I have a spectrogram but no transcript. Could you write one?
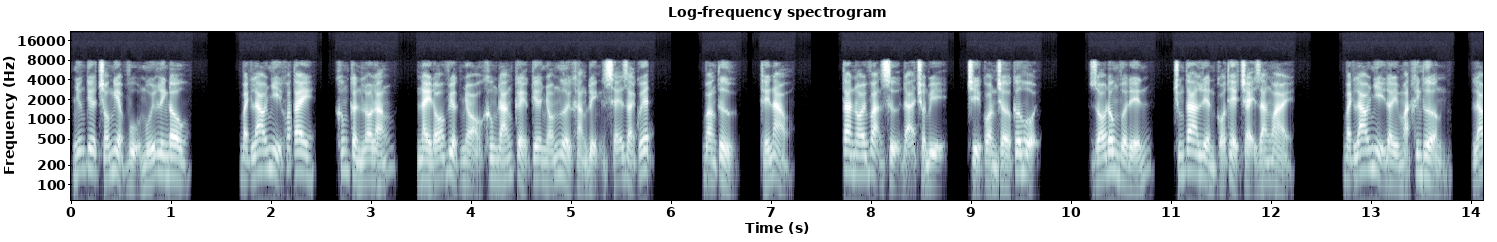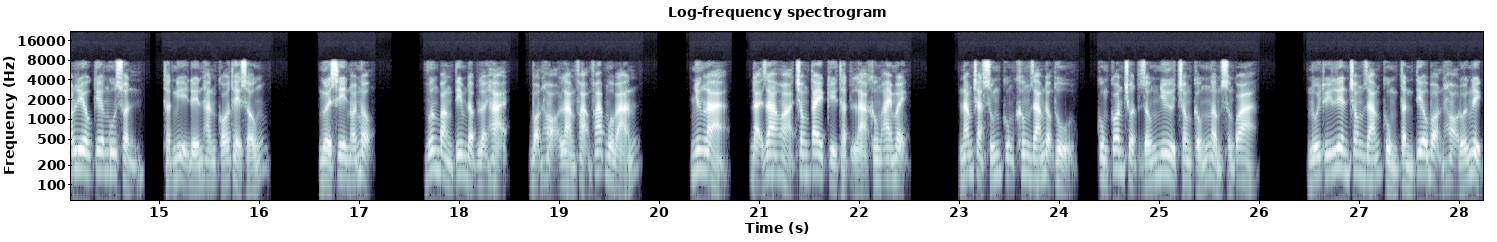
Những kia chó nghiệp vụ mũi linh đâu? Bạch lão nhị khoát tay, không cần lo lắng, này đó việc nhỏ không đáng kể kia nhóm người khẳng định sẽ giải quyết. Bằng tử, thế nào? Ta nói vạn sự đã chuẩn bị, chỉ còn chờ cơ hội. Gió đông vừa đến, chúng ta liền có thể chạy ra ngoài. Bạch lão nhị đầy mặt khinh thường, lão liêu kia ngu xuẩn, thật nghĩ đến hắn có thể sống. Người si nói ngộng vương bằng tim đập lợi hại, bọn họ làm phạm pháp mua bán. Nhưng là, đại gia hỏa trong tay kỳ thật là không ai mệnh. Nắm chặt súng cũng không dám động thủ, cùng con chuột giống như trong cống ngầm sống qua núi thúy liên trong dám cùng tần tiêu bọn họ đối nghịch,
